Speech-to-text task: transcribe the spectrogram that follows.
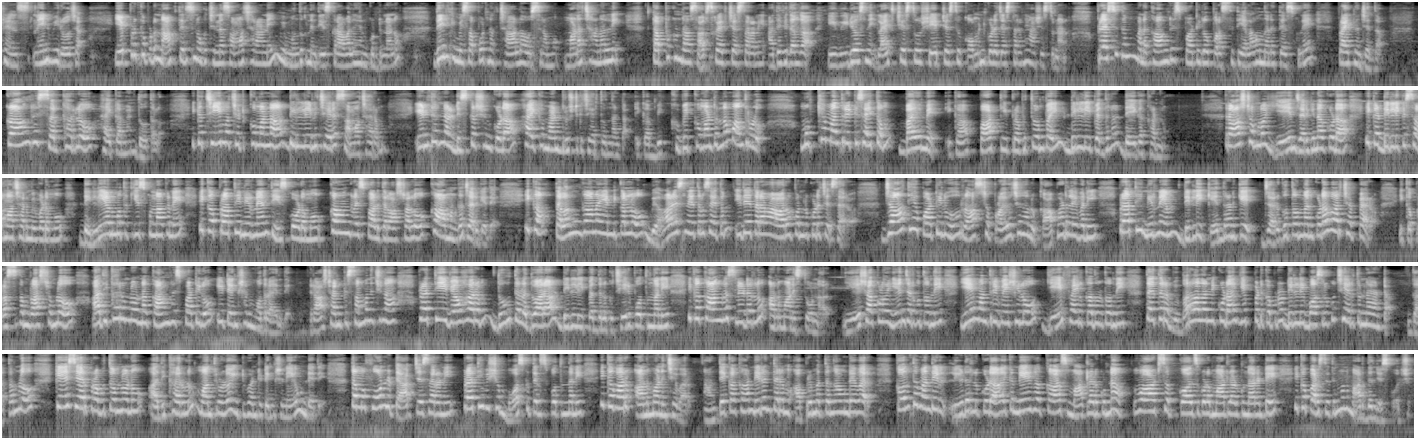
Friends నేను మీ రోజా. ఎప్పటికప్పుడు నాకు తెలిసిన ఒక చిన్న సమాచారాన్ని మీ ముందుకు నేను తీసుకురావాలి అనుకుంటున్నాను. దీనికి మీ సపోర్ట్ నాకు చాలా అవసరము. మన ఛానల్ని తప్పకుండా సబ్స్క్రైబ్ చేస్తారని అదేవిధంగా ఈ వీడియోస్ని లైక్ చేస్తూ షేర్ చేస్తూ కామెంట్ కూడా చేస్తారని ఆశిస్తున్నాను. ప్రస్తుతం మన కాంగ్రెస్ పార్టీలో పరిస్థితి ఎలా ఉందని తెలుసుకునే ప్రయత్నం చేద్దాం. కాంగ్రెస్ సర్కార్లో హైకమాండ్ దోతలు. ఇక చీమ చుట్టుకోమన్న ఢిల్లీని చేరే సమాచారం. ఇంటర్నల్ డిస్కషన్ కూడా హైకమాండ్ దృష్టికి చేరుతుందంట. ఇక బిక్కు బిక్కుమంటున్న మంత్రులు. ముఖ్యమంత్రికి సైతం భయమే. ఇక పార్టీ ప్రభుత్వంపై ఢిల్లీ పెద్దల డేగ కన్ను. రాష్ట్రంలో ఏం జరిగినా కూడా ఇక ఢిల్లీకి సమాచారం ఇవ్వడము ఢిల్లీ అనుమతి తీసుకున్నాకనే ఇక ప్రతి నిర్ణయం తీసుకోవడము కాంగ్రెస్ పాలిత రాష్ట్రాల్లో కామన్గా జరిగేదే. ఇక తెలంగాణ ఎన్నికల్లో బీఆర్ఎస్ నేతలు సైతం ఇదే తరహా ఆరోపణలు కూడా చేశారు. జాతీయ పార్టీలు రాష్ట్ర ప్రయోజనాలు కాపాడలేవని ప్రతి నిర్ణయం ఢిల్లీ కేంద్రానికే జరుగుతోందని కూడా వారు చెప్పారు. ఇక ప్రస్తుతం రాష్ట్రంలో అధికారంలో ఉన్న కాంగ్రెస్ పార్టీలో ఈ టెన్షన్ మొదలైంది. రాష్ట్రానికి సంబంధించిన ప్రతి వ్యవహారం దూతల ద్వారా ఢిల్లీ పెద్దలకు చేరిపోతుందని ఇక కాంగ్రెస్ లీడర్లు అనుమానిస్తూ ఉన్నారు. ఏ శాఖలో ఏం జరుగుతుంది ఏ మంత్రి వేషిలో ఏ ఫైల్ కదులుతోంది తదితర వివరాలన్నీ కూడా ఎప్పటికప్పుడు ఢిల్లీ బాసులకు చేరుతున్నాయంట. గతంలో కేసీఆర్ ప్రభుత్వంలోనూ అధికారులు మంత్రుల్లో ఇటువంటి టెన్షనే ఉండేది. తమ ఫోన్లు ట్యాప్ చేశారని ప్రతి విషయం బాస్కు తెలిసిపోతుందని ఇక వారు అనుమానించేవారు. అంతేకాక నిరంతరం అప్రమత్తంగా ఉండేవారు. కొంతమంది లీడర్లు కూడా ఇక నేరుగా కాల్స్ మాట్లాడకుండా వాట్సాప్ కాల్స్ కూడా మాట్లాడుకున్నారంటే ఇక పరిస్థితిని మనం అర్థం చేసుకోవచ్చు.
